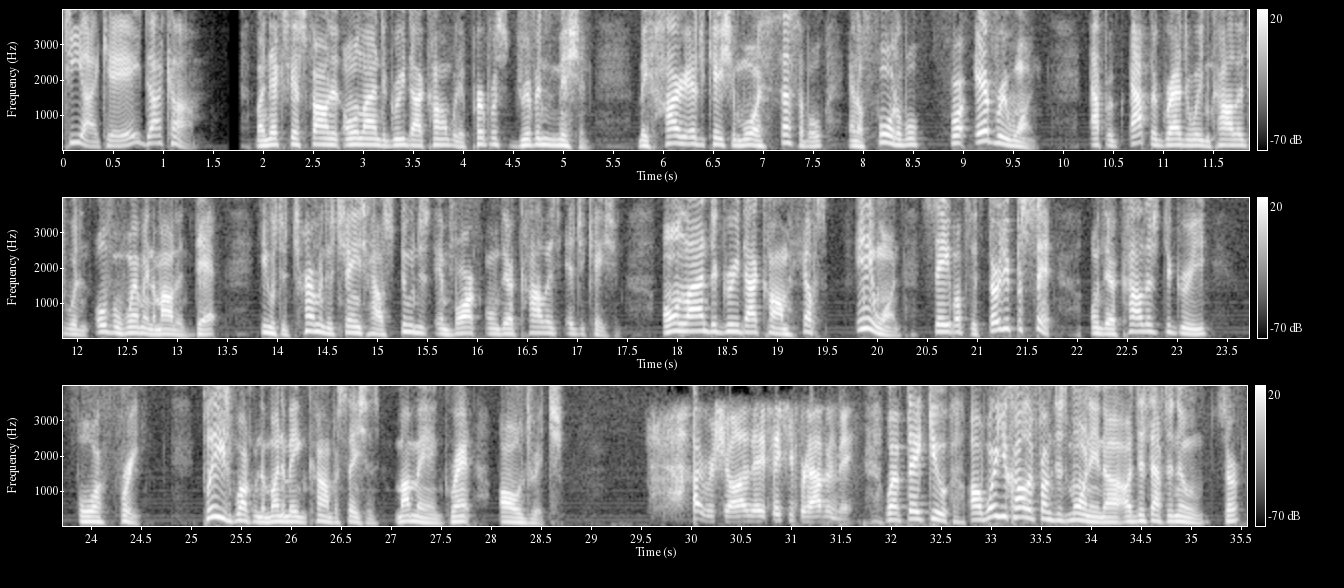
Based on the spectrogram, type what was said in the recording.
T I K A.com. My next guest founded OnlineDegree.com with a purpose driven mission make higher education more accessible and affordable for everyone. After, after graduating college with an overwhelming amount of debt, he was determined to change how students embark on their college education. OnlineDegree.com helps anyone save up to 30% on their college degree for free. Please welcome to Money Making Conversations, my man, Grant Aldrich. Hi, Rushion. Hey, thank you for having me. Well, thank you. Uh, where are you calling from this morning uh, or this afternoon, sir?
